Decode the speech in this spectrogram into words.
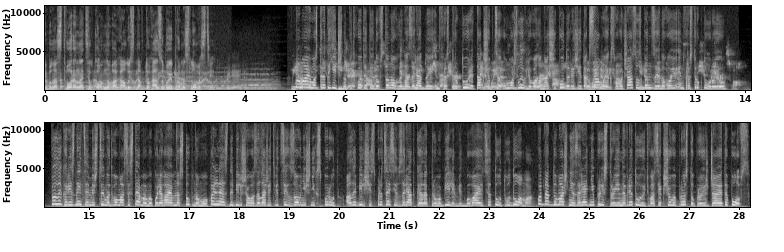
і була створена цілком нова галузь нафтогазової промисловості. Ми маємо стратегічно підходити до встановлення зарядної інфраструктури так, щоб це уможливлювало наші подорожі так само, як свого часу з бензиновою інфраструктурою. Велика різниця між цими двома системами полягає в наступному: пальне здебільшого залежить від цих зовнішніх споруд, але більшість процесів зарядки електромобілів відбуваються тут, удома. Однак домашні зарядні пристрої не врятують вас, якщо ви просто проїжджаєте повз.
